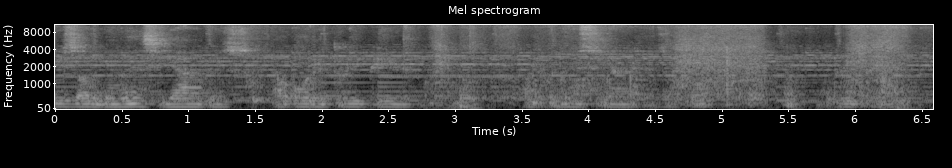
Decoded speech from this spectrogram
These are the Balenciagas. I ordered three pair of Balenciagas. Okay, three pair.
